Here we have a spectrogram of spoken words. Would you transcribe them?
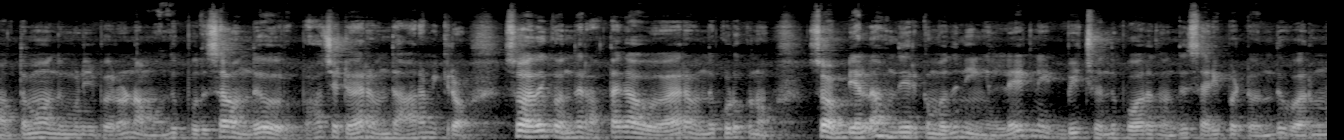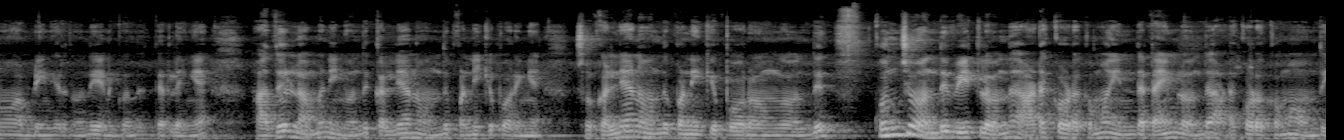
மொத்தமாக வந்து முடிஞ்சு போயிடும். நம்ம வந்து புதுசாக வந்து ஒரு ப்ராஜெக்ட் வேறு வந்து ஆரம்பிக்கிறோம். ஸோ அதுக்கு வந்து ரத்த காவு வேறு வந்து கொடுக்கணும். ஸோ அப்படியெல்லாம் வந்து இருக்கும்போது நீங்கள் லேட் நைட் பீச் வந்து போகிறது வந்து சரிப்பட்டு வந்து வரணும் அப்படிங்கிறது வந்து எனக்கு வந்து தெரிலைங்க அதுவும் இல்லாமல் நீங்கள் வந்து கல்யாணம் வந்து பண்ணிக்க போகிறீங்க ஸோ கல்யாணம் வந்து பண்ணிக்க போகிறவங்க வந்து கொஞ்சம் வந்து வீட்டில் வந்து அடக்க உடக்கமாக இந்த டைமில் வந்து அடக்க உடக்கமாக வந்து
